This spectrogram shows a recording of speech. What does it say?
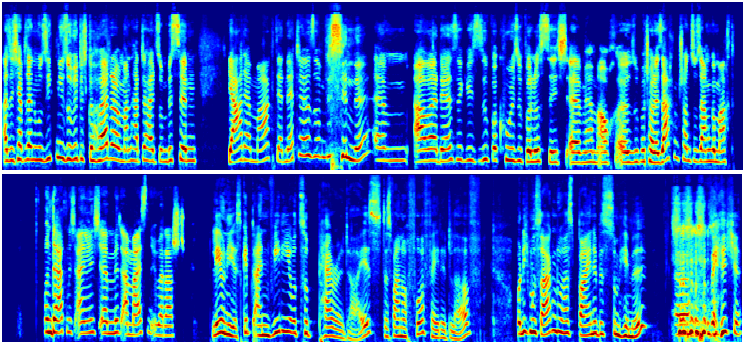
also ich habe seine Musik nie so wirklich gehört, aber man hatte halt so ein bisschen, ja, der mag der Nette so ein bisschen, ne? Ähm, aber der ist wirklich super cool, super lustig. Äh, wir haben auch äh, super tolle Sachen schon zusammen gemacht. Und der hat mich eigentlich äh, mit am meisten überrascht. Leonie, es gibt ein Video zu Paradise. Das war noch vor Faded Love. Und ich muss sagen, du hast Beine bis zum Himmel. Äh, welche,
